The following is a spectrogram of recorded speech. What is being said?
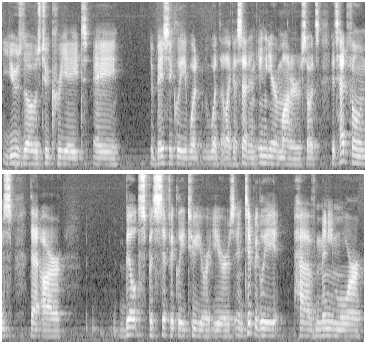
use those to create a basically what what like I said an in-ear monitor. So it's it's headphones that are built specifically to your ears and typically have many more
